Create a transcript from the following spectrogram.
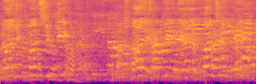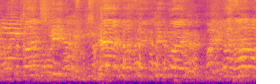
Now you punch, you kick. Now you kick. Yeah, punch and kick. Punch, kick. Yeah, that's it. Keep going. That's it.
